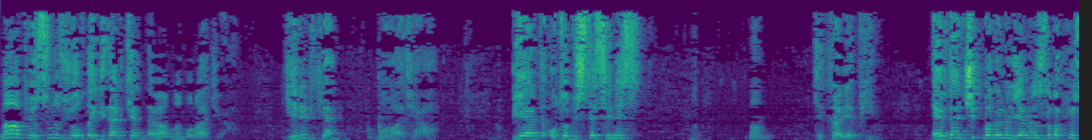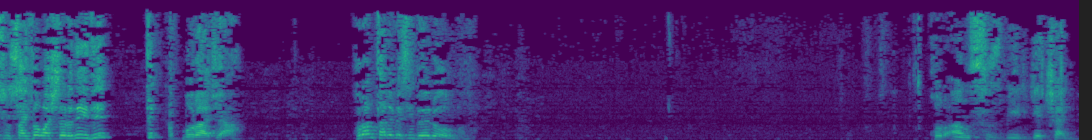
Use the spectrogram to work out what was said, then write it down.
Ne yapıyorsunuz? Yolda giderken devamlı muracaa. Girirken muracaa. Bir yerde otobüstesiniz. Lan tekrar yapayım. Evden çıkmadan önce hızlı bakıyorsun sayfa başları neydi? Tık muracaa. Kur'an talebesi böyle olmalı. Kur'ansız bir geçen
